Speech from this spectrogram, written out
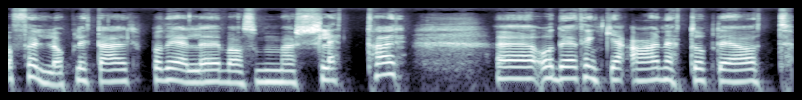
å følge opp litt der på det gjelder hva som er slett her. Eh, og det tenker jeg er nettopp det at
